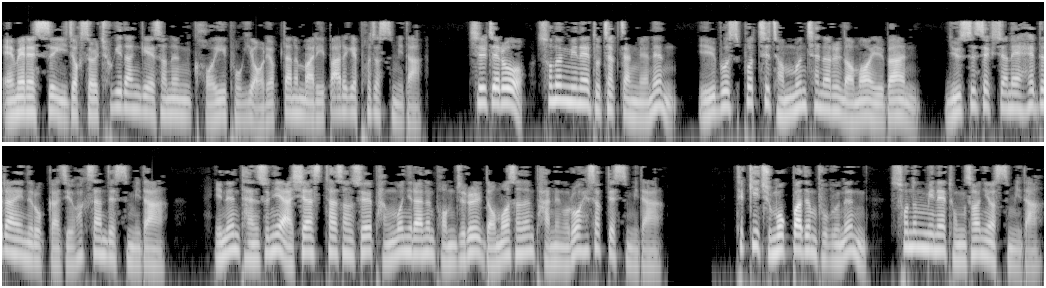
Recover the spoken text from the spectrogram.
MLS 이적설 초기 단계에서는 거의 보기 어렵다는 말이 빠르게 퍼졌습니다. 실제로 손흥민의 도착 장면은 일부 스포츠 전문 채널을 넘어 일반 뉴스 섹션의 헤드라인으로까지 확산됐습니다. 이는 단순히 아시아 스타 선수의 방문이라는 범주를 넘어서는 반응으로 해석됐습니다. 특히 주목받은 부분은 손흥민의 동선이었습니다.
